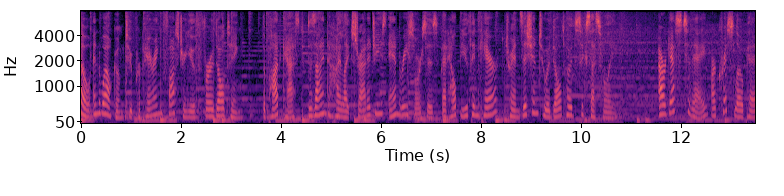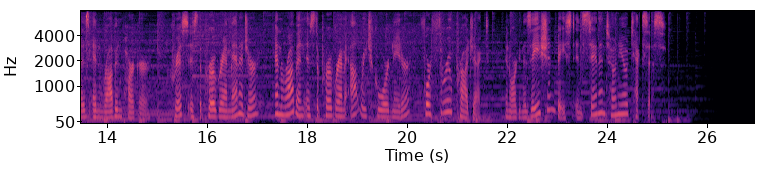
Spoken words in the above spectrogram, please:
Hello, and welcome to Preparing Foster Youth for Adulting, the podcast designed to highlight strategies and resources that help youth in care transition to adulthood successfully. Our guests today are Chris Lopez and Robin Parker. Chris is the program manager, and Robin is the program outreach coordinator for Through Project, an organization based in San Antonio, Texas.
